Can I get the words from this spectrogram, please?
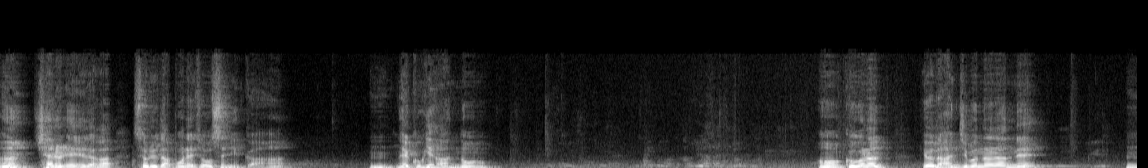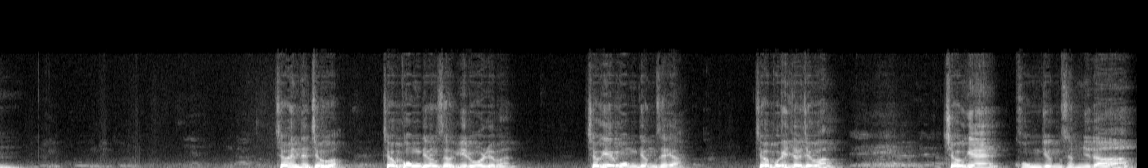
어? 채널 A에다가 서류 다 보내줬으니까. 음, 내 그게 안 나오노? 어, 그거는 여기다 안 집어넣어놨네. 음. 저 있네, 저거. 저 공정서 위로 올려봐. 저게 공정서야. 저 보이죠, 저거? 저게 공정서입니다.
